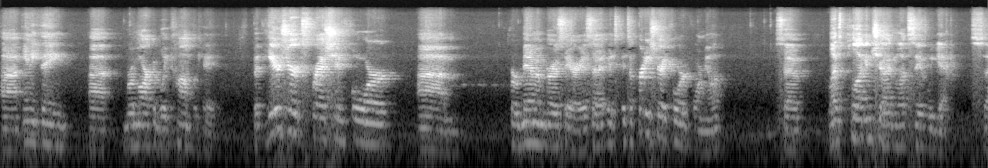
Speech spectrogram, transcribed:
uh, anything uh, remarkably complicated. But here's your expression for um, for minimum gross area. So it's, it's a pretty straightforward formula. So let's plug and chug and let's see what we get. So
